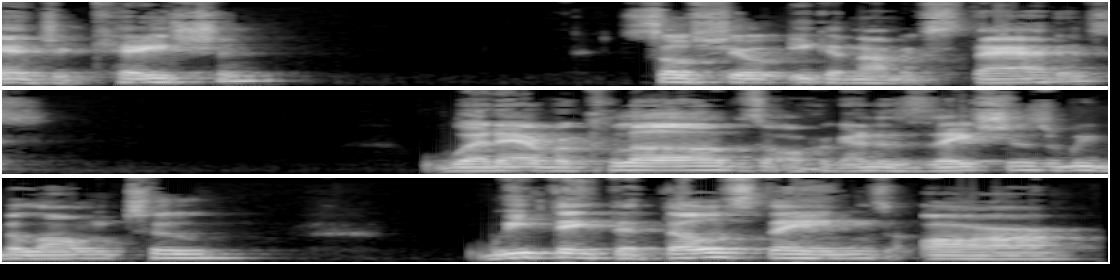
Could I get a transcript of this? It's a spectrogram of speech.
education, socioeconomic status, whatever clubs or organizations we belong to. We think that those things are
